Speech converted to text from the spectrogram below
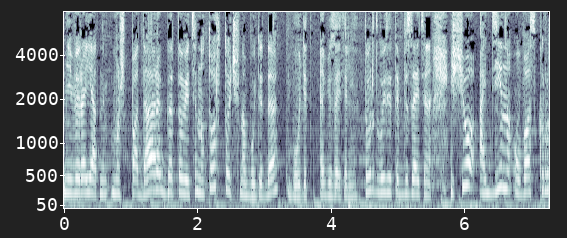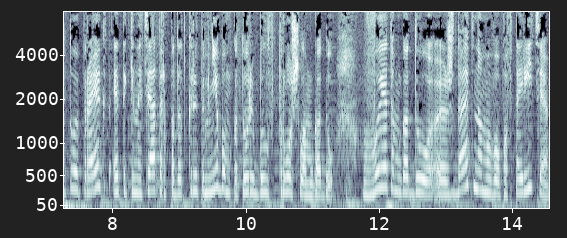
невероятный, может, подарок готовите, но торт точно будет, да? Будет, обязательно. Торт будет обязательно. Еще один у вас крутой проект – это кинотеатр под открытым небом, который был в прошлом году. В этом году э, ждать нам его, повторите?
